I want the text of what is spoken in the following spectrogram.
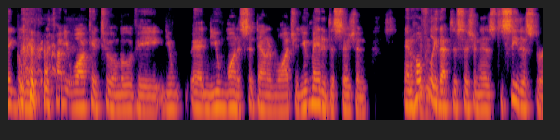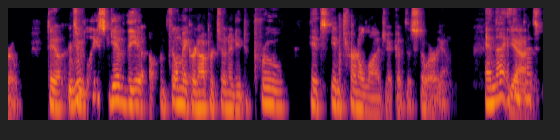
big believer. Every time you walk into a movie, you and you want to sit down and watch it, you've made a decision, and hopefully that decision is to see this through, to to Mhm. at least give the uh, filmmaker an opportunity to prove its internal logic of the story. Yeah. And that I think Yeah. that's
